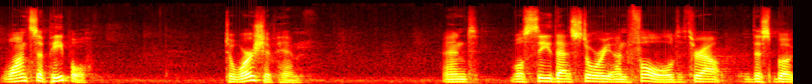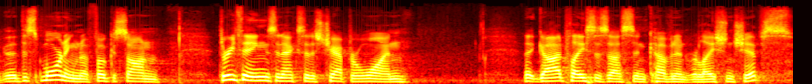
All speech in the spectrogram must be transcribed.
wants a people to worship him. And we'll see that story unfold throughout this book. Uh, this morning, I'm going to focus on three things in Exodus chapter 1 that God places us in covenant relationships.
